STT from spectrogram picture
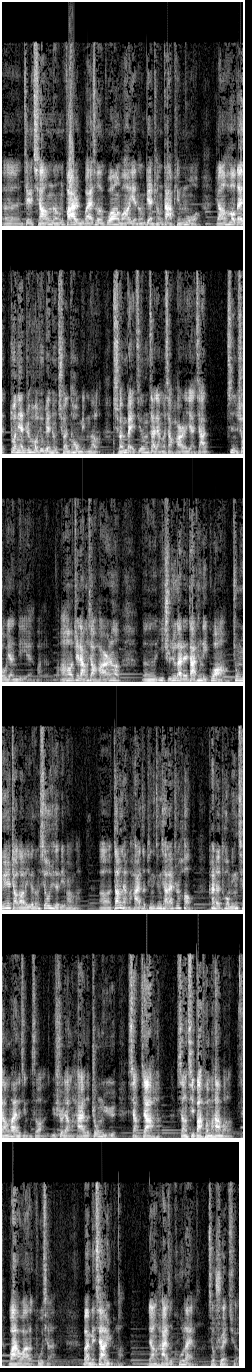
呃，这个墙能发着乳白色的光，然后也能变成大屏幕，然后在断电之后就变成全透明的了。全北京在两个小孩的眼下尽收眼底，完然后这两个小孩呢，嗯，一直就在这大厅里逛，终于也找到了一个能休息的地方吧。呃，当两个孩子平静下来之后。看着透明墙外的景色，于是两个孩子终于想家了，想起爸爸妈妈了，哇哇的哭起来。外面下雨了，两个孩子哭累了就睡去了。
